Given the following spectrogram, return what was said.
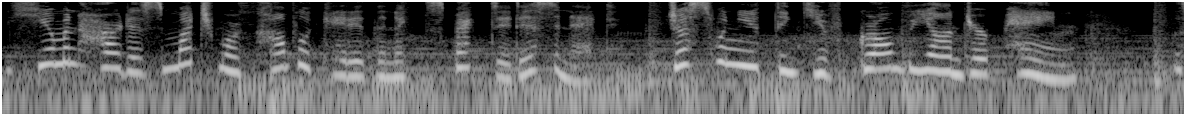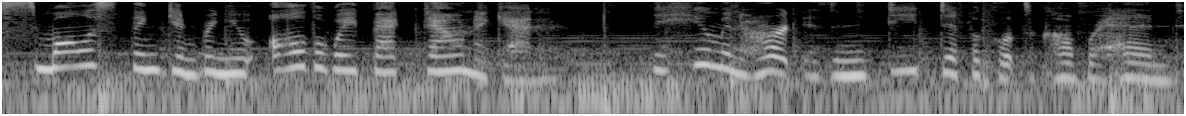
The human heart is much more complicated than expected, isn't it? Just when you think you've grown beyond your pain, the smallest thing can bring you all the way back down again. The human heart is indeed difficult to comprehend.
